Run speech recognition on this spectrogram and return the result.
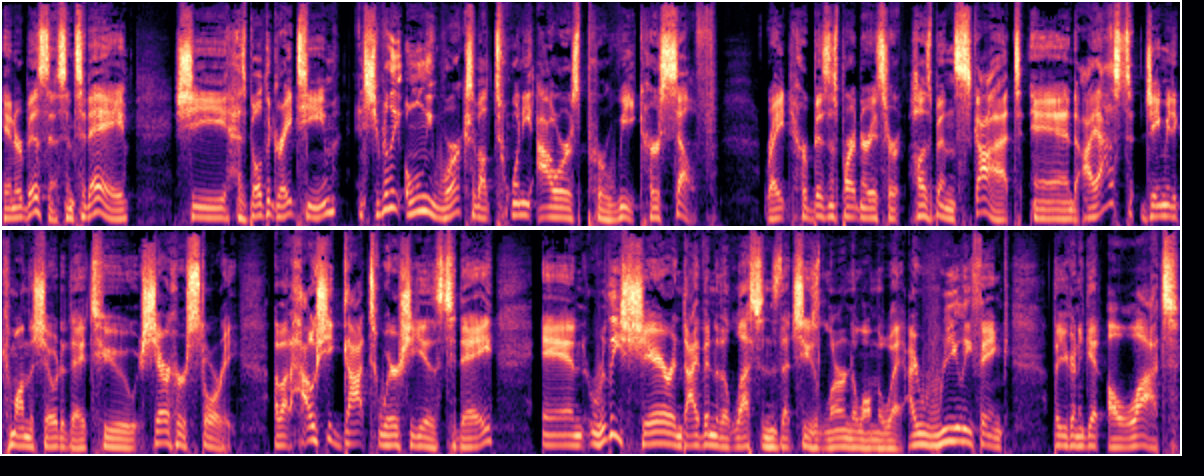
in her business. And today, she has built a great team and she really only works about 20 hours per week herself right? Her business partner is her husband, Scott. And I asked Jamie to come on the show today to share her story about how she got to where she is today and really share and dive into the lessons that she's learned along the way. I really think that you're going to get a lot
